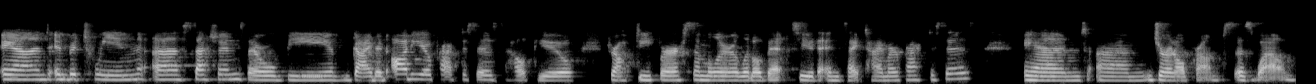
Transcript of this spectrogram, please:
And in between uh, sessions, there will be guided audio practices to help you drop deeper, similar a little bit to the Insight Timer practices, and um, journal prompts as well.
